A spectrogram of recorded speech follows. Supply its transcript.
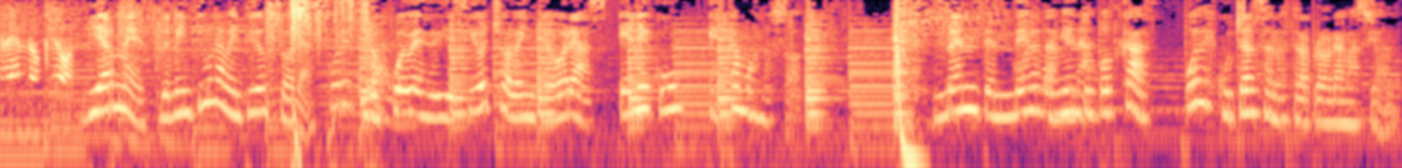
cree en lo que oye. Viernes de 21 a 22 horas. Por eso los jueves de 18 a 20 horas en EQ estamos nosotros. ¿No entendemos también tu podcast? Puede escucharse en nuestra programación.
